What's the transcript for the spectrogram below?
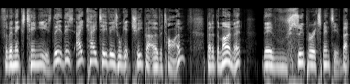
for the next ten years. These eight K TVs will get cheaper over time, but at the moment they're super expensive. But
